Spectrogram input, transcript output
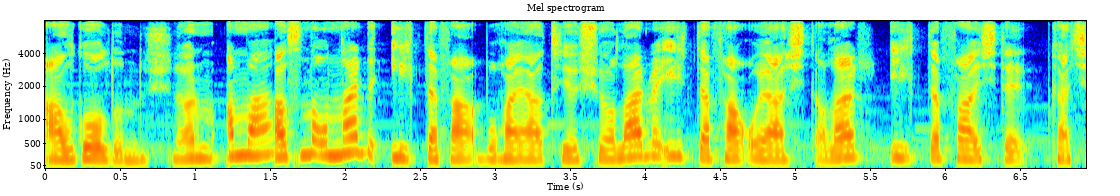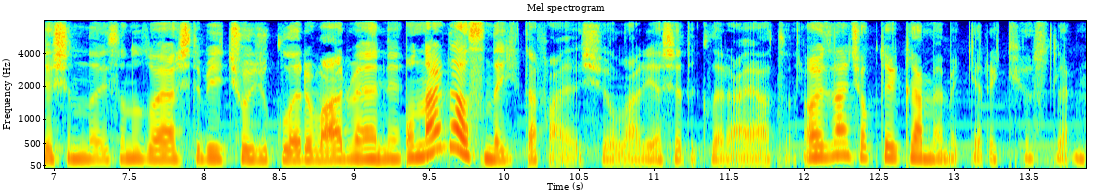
algı olduğunu düşünüyorum. Ama aslında onlar da ilk defa bu hayatı yaşıyorlar ve ilk defa o yaştalar. İlk defa işte kaç yaşındaysanız o yaşta bir çocukları var ve hani onlar da aslında ilk defa yaşıyorlar yaşadıkları hayatı. O yüzden çok da yüklenmemek gerekiyor üstlerine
